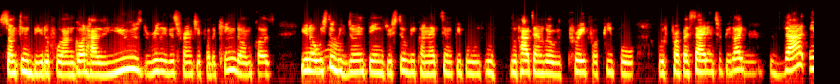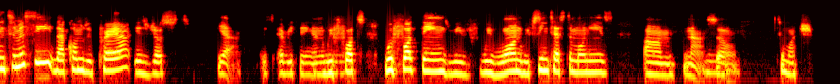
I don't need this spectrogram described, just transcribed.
something beautiful and god has used really this friendship for the kingdom because you know we still be doing things we still be connecting people we've, we've, we've had times where we've prayed for people we've prophesied into people like Mm. that intimacy that comes with prayer is just yeah it's everything and we've fought we've fought things we've we've won we've seen testimonies um nah Mhm. so too much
